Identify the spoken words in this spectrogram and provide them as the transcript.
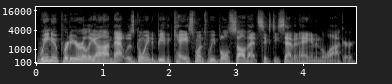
we knew pretty early on that was going to be the case once we both saw that 67 hanging in the locker.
